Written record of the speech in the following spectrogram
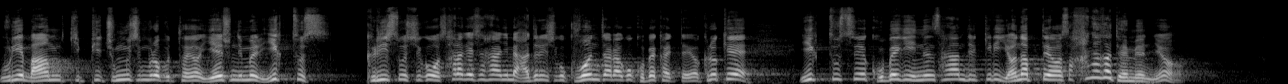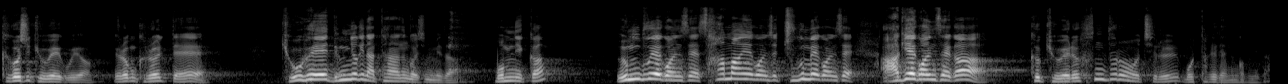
우리의 마음 깊이 중심으로부터요 예수님을 익투스 그리스도시고 살아계신 하나님의 아들이시고 구원자라고 고백할 때요 그렇게 익투스의 고백이 있는 사람들끼리 연합되어서 하나가 되면요. 그것이 교회고요. 여러분 그럴 때 교회의 능력이 나타나는 것입니다. 뭡니까? 음부의 권세 사망의 권세 죽음의 권세 악의 권세가 그 교회를 흔들어 놓지를 못하게 되는 겁니다.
